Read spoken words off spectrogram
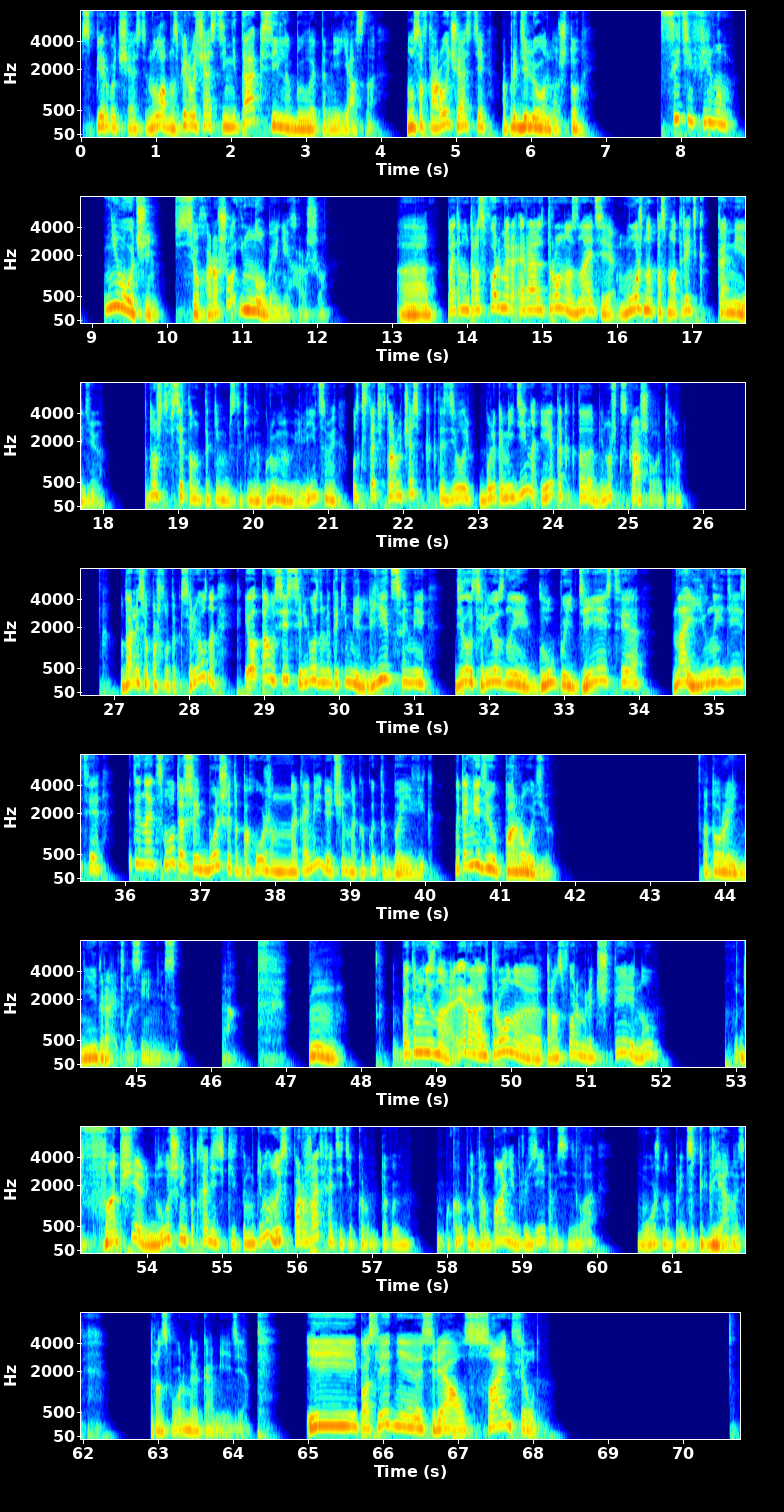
с первой части. Ну ладно, с первой части не так сильно было это мне ясно, но со второй части определенно, что с этим фильмом не очень все хорошо и многое нехорошо. А, поэтому Трансформер Эра Альтрона, знаете, можно посмотреть как комедию. Потому что все там такими, с такими угрюмыми лицами. Вот, кстати, вторую часть как-то сделали более комедийно, и это как-то немножко скрашивало кино. Но далее все пошло так серьезно. И вот там все с серьезными такими лицами делают серьезные глупые действия, наивные действия. И ты на это смотришь, и больше это похоже на комедию, чем на какой-то боевик. На комедию-пародию, в которой не играет Лесли Нильсон. Да. Поэтому не знаю, эра Альтрона, Трансформеры 4, ну, вообще, лучше не подходите к этому кино, но если поржать хотите, такой крупной компании, друзей, там все дела, можно, в принципе, глянуть. Трансформеры комедия. И последний сериал Сайнфилд.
